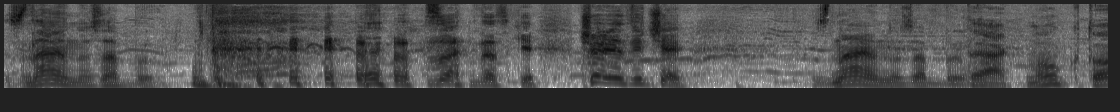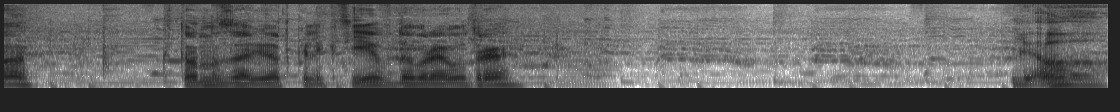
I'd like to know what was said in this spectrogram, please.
Знаю, но забыл. За доски. Че не отвечать? Знаю, но забыл. Так, ну кто? Кто назовет коллектив? Доброе утро. Алло.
